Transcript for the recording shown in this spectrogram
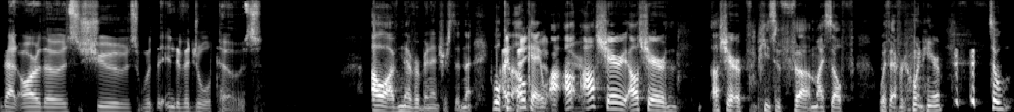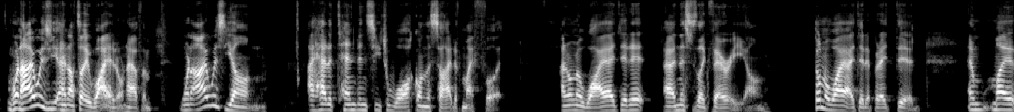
that are those shoes with the individual toes? Oh, I've never been interested in that. Well, can okay, have a I- I'll. I'll share I'll share I'll share a piece of uh, myself with everyone here. so when I was and I'll tell you why I don't have them. When I was young, I had a tendency to walk on the side of my foot. I don't know why I did it, and this is like very young. Don't know why I did it, but I did. And my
